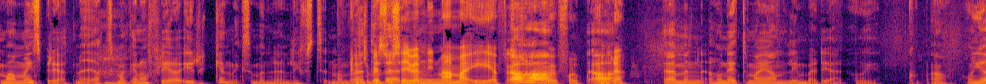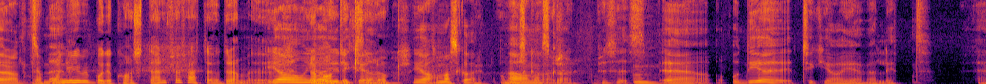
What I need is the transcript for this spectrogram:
mamma inspirerat mig. Att man kan ha flera yrken liksom under en livstid. Man Kanske bäst du säger vem din mamma är. För Jaha, folk ja. undra. Nej, men hon heter Marianne Lindberg. där Ja, hon gör allt Ja, hon möjligt. är ju både konstnär, författare dram, Ja, hon dramatiker. liksom, och, ja, Och maskör. och ja, maskör. maskör. Precis. Mm. Eh, och det tycker jag är väldigt eh,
